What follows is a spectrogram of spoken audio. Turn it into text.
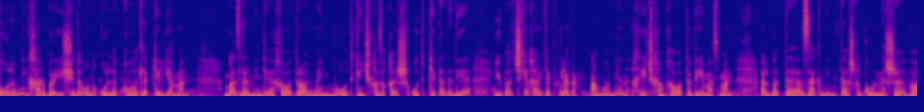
O'g'limning har bir ishida uni qo'llab-quvvatlab kelganman. Ba'zilar menga xavotir olmang, bu o'tkinchi qiziqish, o'tib ketadi deya yupatishga harakat qiladi. Ammo men hech ham xavotirda emasman. Albatta, Zakning tashqi ko'rinishi va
